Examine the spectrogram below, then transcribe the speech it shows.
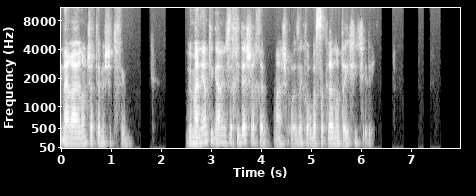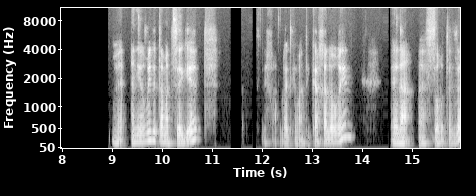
מהרעיונות שאתם משתפים. ומעניין אותי גם אם זה חידש לכם משהו, זה כבר בסקרנות האישית שלי. ואני אוריד את המצגת, סליחה, לא התכוונתי ככה להוריד, אלא לאסור את זה,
